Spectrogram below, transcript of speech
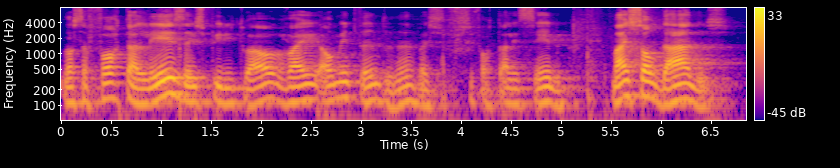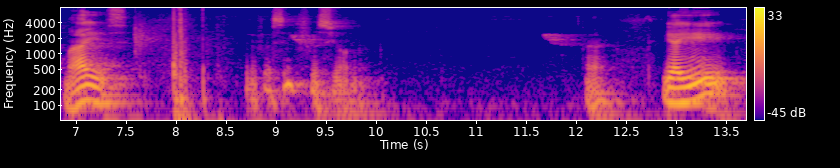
nossa fortaleza espiritual vai aumentando, né? Vai se fortalecendo. Mais soldados, mais. É assim que funciona. Né? E aí,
